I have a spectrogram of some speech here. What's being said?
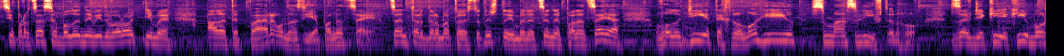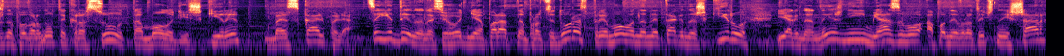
ці процеси були невідворотніми, але тепер у нас є панацея. Центр дерматоестетичної медицини Панацея володіє технологією смаз-ліфтингу, завдяки якій можна повернути красу та молодість шкіри без скальпеля. Це єдина на сьогодні апаратна процедура, спрямована не так на шкіру, як на нижній м'язово-апоневротичний шар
